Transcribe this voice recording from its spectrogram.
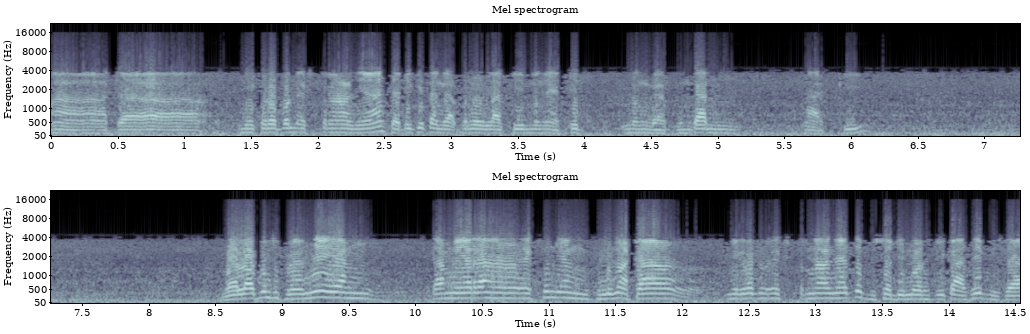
nah, ada mikrofon eksternalnya jadi kita nggak perlu lagi mengedit menggabungkan lagi. Walaupun sebenarnya yang kamera action yang belum ada mikrofon eksternalnya itu bisa dimodifikasi bisa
